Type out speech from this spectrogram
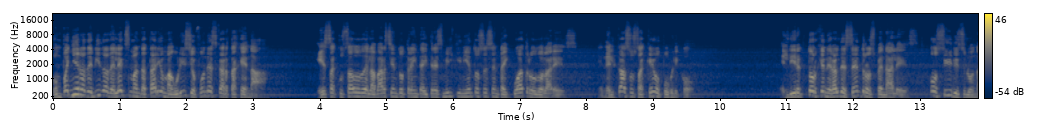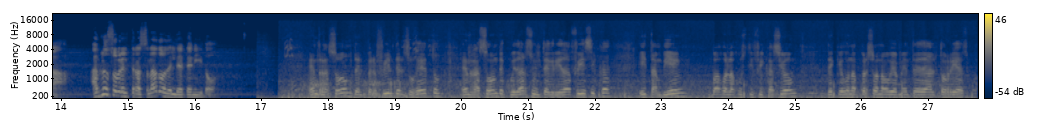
compañera de vida del exmandatario Mauricio Funes Cartagena, es acusado de lavar 133.564 dólares en el caso saqueo público. El director general de Centros Penales, Osiris Luna, habló sobre el traslado del detenido. En razón del perfil del sujeto, en razón de cuidar su integridad física y también bajo la justificación de que es una persona obviamente de alto riesgo.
